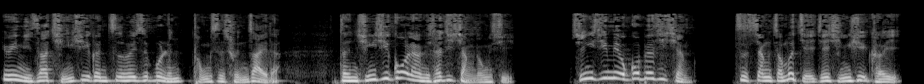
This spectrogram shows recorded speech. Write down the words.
因为你知道情绪跟智慧是不能同时存在的，等情绪过了你才去想东西，情绪没有过不要去想，只想怎么解决情绪可以，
